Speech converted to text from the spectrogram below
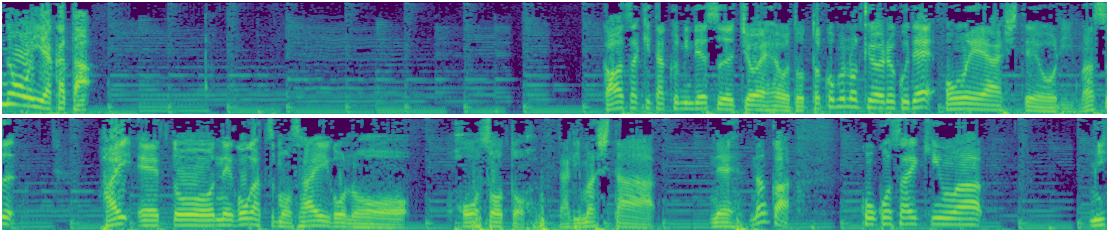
の館。川崎匠です。超平洋 .com の協力でオンエアしております。はい、えっ、ー、とね、5月も最後の放送となりました。ね、なんか、ここ最近は3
